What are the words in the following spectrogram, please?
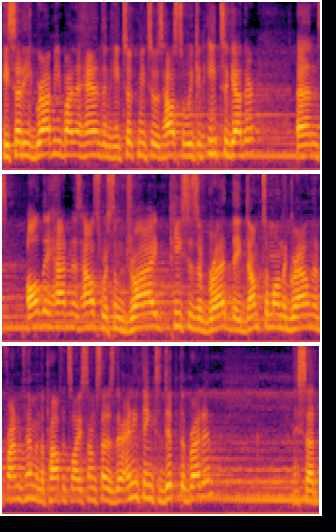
he said he grabbed me by the hand and he took me to his house so we could eat together. And all they had in his house were some dried pieces of bread. They dumped them on the ground in front of him, and the Prophet said, Is there anything to dip the bread in? They said,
